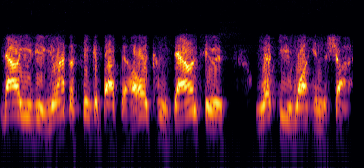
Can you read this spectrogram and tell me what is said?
now you do. You don't have to think about that. All it comes down to is what do you want in the shot.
